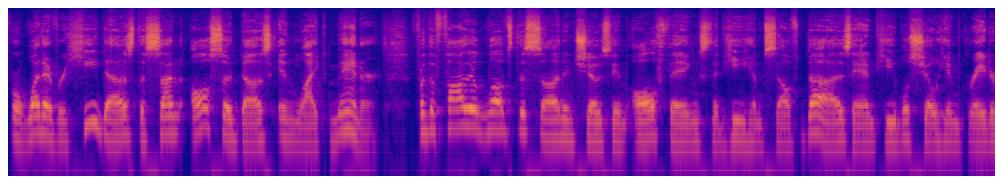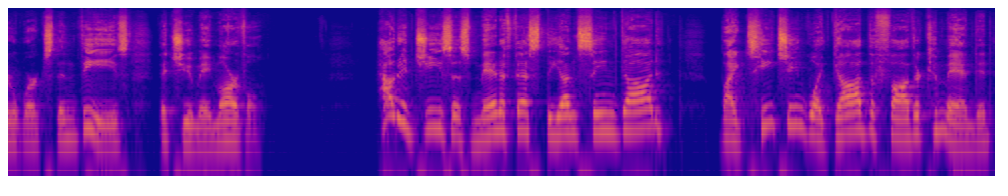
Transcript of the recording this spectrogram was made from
For whatever he does, the Son also does in like manner. For the Father loves the Son and shows him all things that he himself does, and he will show him greater works than these, that you may marvel. How did Jesus manifest the unseen God? By teaching what God the Father commanded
